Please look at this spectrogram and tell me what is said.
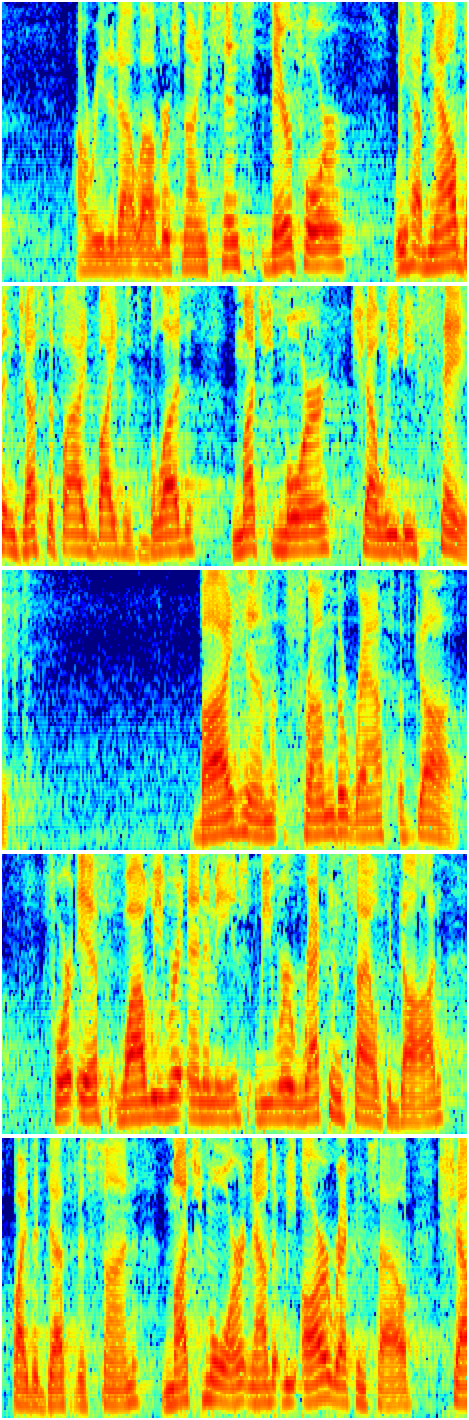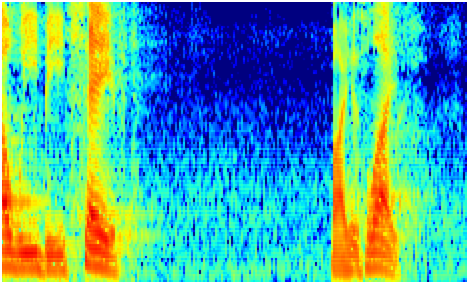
I'll read it out loud. Verse 9, since therefore we have now been justified by his blood, much more shall we be saved by him from the wrath of God. For if while we were enemies, we were reconciled to God by the death of his son, much more, now that we are reconciled, shall we be saved by his life.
